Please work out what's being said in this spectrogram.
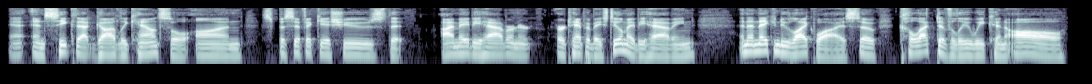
and, and seek that godly counsel on specific issues that I may be having or, or Tampa Bay Steel may be having, and then they can do likewise. So collectively, we can all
